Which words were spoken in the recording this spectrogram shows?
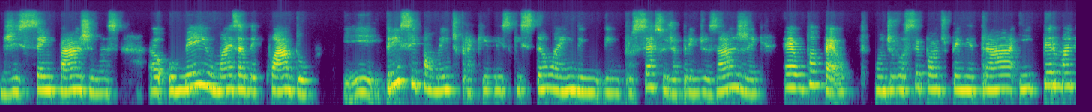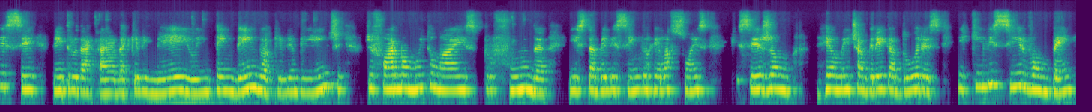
de 100 páginas, uh, o meio mais adequado e principalmente para aqueles que estão ainda em, em, processo de aprendizagem, é o papel, onde você pode penetrar e permanecer dentro da, daquele meio, entendendo aquele ambiente de forma muito mais profunda e estabelecendo relações que sejam realmente agregadoras e que lhe sirvam bem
